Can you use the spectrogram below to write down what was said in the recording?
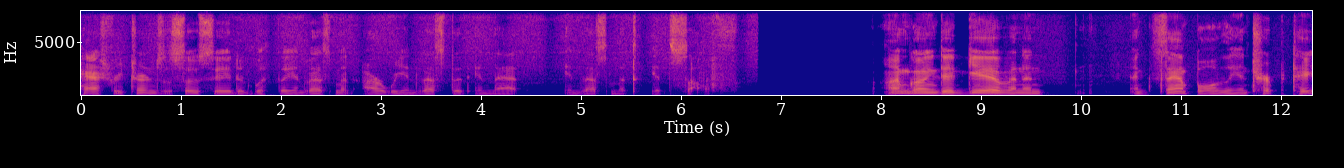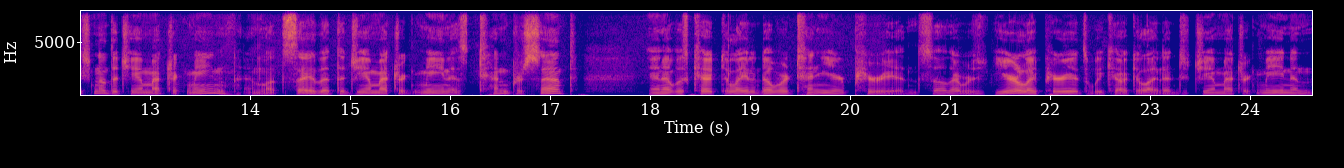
cash returns associated with the investment are reinvested in that investment itself. I'm going to give an example of the interpretation of the geometric mean and let's say that the geometric mean is 10% and it was calculated over a 10 year period so there was yearly periods we calculated the geometric mean and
